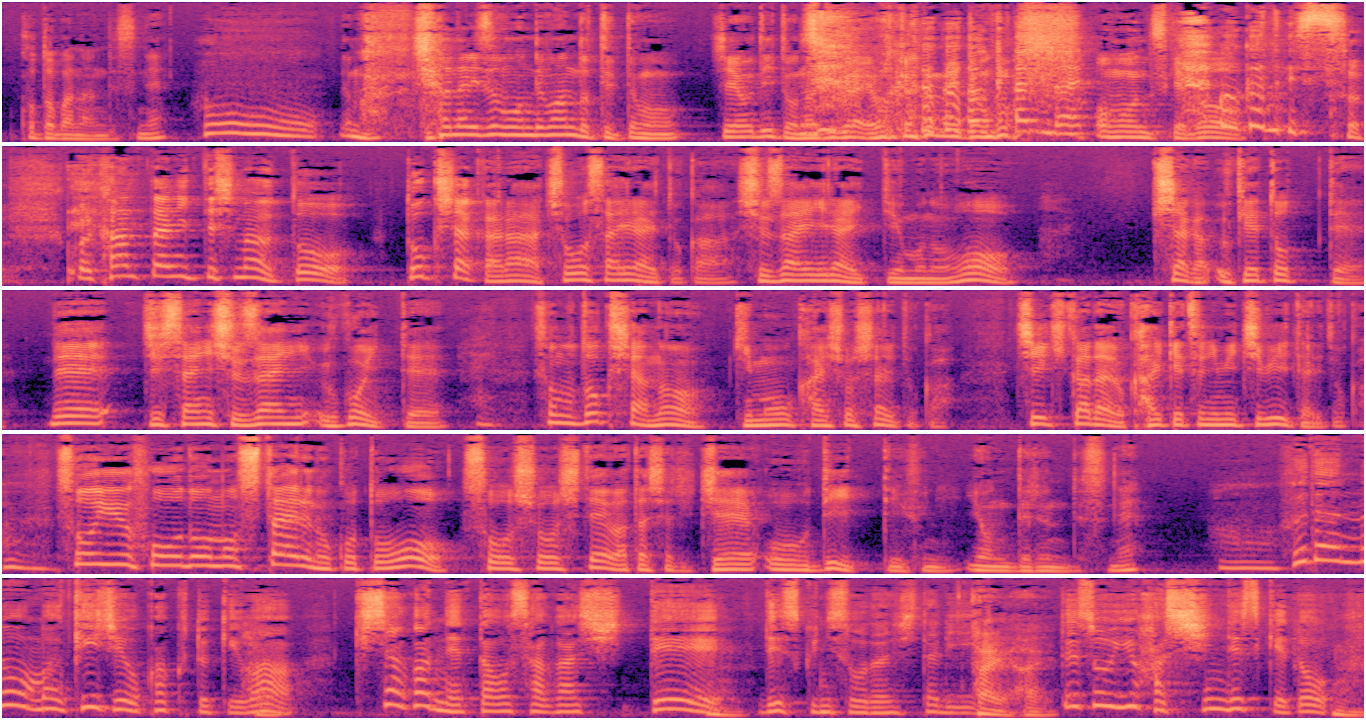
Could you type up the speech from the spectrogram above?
言葉なんですね。ほう。でも、ジャーナリズム・オン・デマンドって言っても JOD と同じぐらいわからないと思う思うんですけど、わかんないです。これ簡単に言ってしまうと、読者から調査依頼とか取材依頼っていうものを記者が受け取って、で、実際に取材に動いて、はい、その読者の疑問を解消したりとか、地域課題を解決に導いたりとか、うん、そういう報道のスタイルのことを総称して私たち JOD っていうふうに呼んでるんですね。普段のまあ記事を書くときは、はい、記者がネタを探して、デスクに相談したり、うんはいはい、でそういう発信ですけど、うん、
